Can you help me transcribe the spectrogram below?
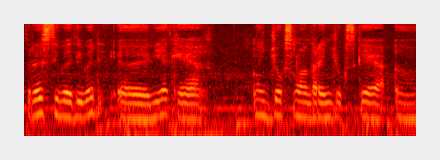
terus tiba-tiba uh, dia kayak ngejokes ngelontarin jokes kayak uh,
